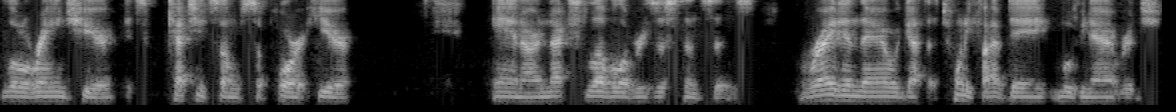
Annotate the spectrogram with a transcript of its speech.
little range here. It's catching some support here. And our next level of resistance is right in there. We got that 25-day moving average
